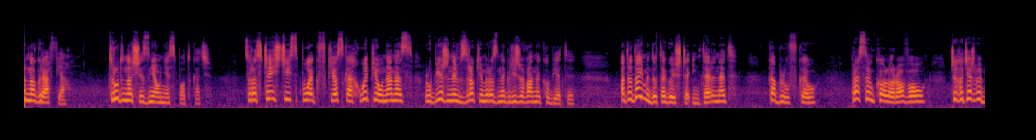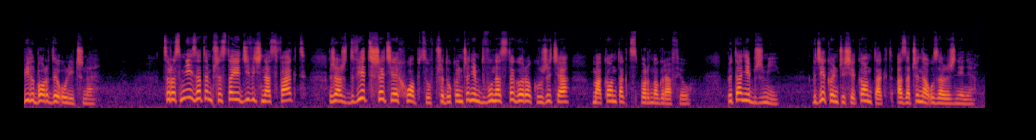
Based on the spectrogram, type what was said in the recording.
Pornografia. Trudno się z nią nie spotkać. Coraz częściej spółek w kioskach łypią na nas lubieżnym wzrokiem roznegliżowane kobiety. A dodajmy do tego jeszcze internet, kablówkę, prasę kolorową czy chociażby billboardy uliczne. Coraz mniej zatem przestaje dziwić nas fakt, że aż dwie trzecie chłopców przed ukończeniem 12 roku życia ma kontakt z pornografią. Pytanie brzmi: gdzie kończy się kontakt, a zaczyna uzależnienie?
